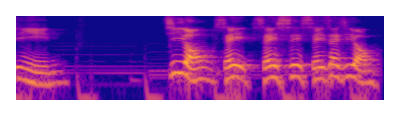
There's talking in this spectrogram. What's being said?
经营基隆，谁谁谁谁在基隆？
